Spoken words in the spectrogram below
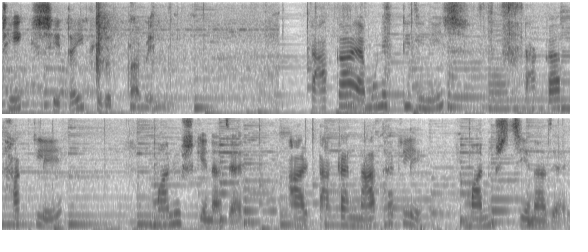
ঠিক সেটাই ফেরত পাবেন। টাকা এমন একটি জিনিস, টাকা থাকলে মানুষ কেনা যায়, আর টাকা না থাকলে মানুষ চেনা যায়।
